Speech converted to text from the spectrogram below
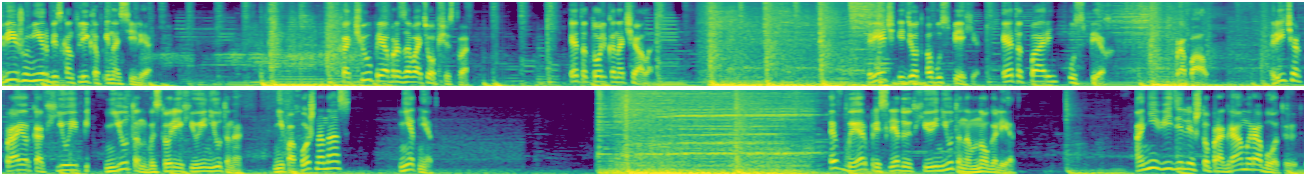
Вижу мир без конфликтов и насилия. Хочу преобразовать общество. Это только начало. Речь идет об успехе. Этот парень — успех. Пропал. Ричард Прайор как Хьюи. Ньютон в истории Хьюи Ньютона. Не похож на нас? Нет-нет. ФБР преследует Хьюи Ньютона много лет. Они видели, что программы работают,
